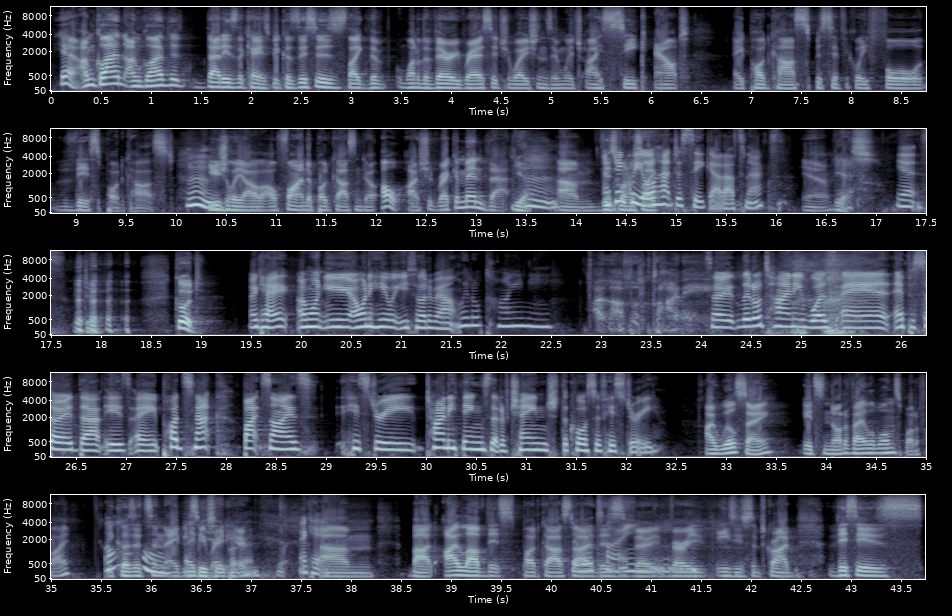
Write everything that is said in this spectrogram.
Yeah, I'm glad. I'm glad that that is the case because this is like the one of the very rare situations in which I seek out a podcast specifically for this podcast. Hmm. Usually, I'll, I'll find a podcast and go, "Oh, I should recommend that." Yeah. Um, I think one we all like, had to seek out our snacks. yeah, Yes. Yes. You did. good. Okay, I want you. I want to hear what you thought about Little Tiny. I love Little Tiny. So, Little Tiny was an episode that is a pod snack, bite size history, tiny things that have changed the course of history. I will say it's not available on Spotify because it's an Oh. ABC, ABC radio. program. Yeah. Okay. Um, but I love this podcast. I, Little this is very very easy to subscribe. This is,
